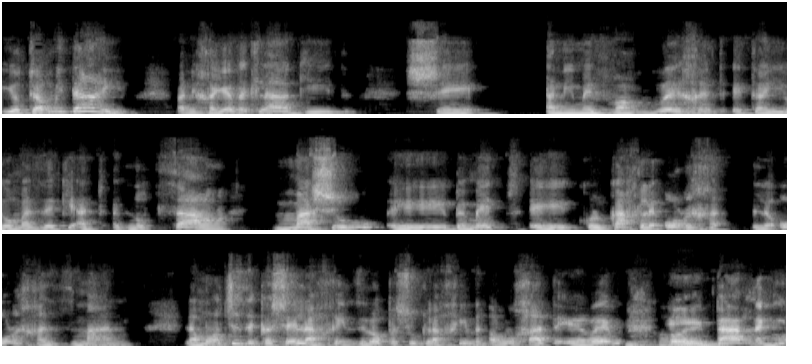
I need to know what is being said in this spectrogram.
יותר מדי. ואני חייבת להגיד שאני מברכת את היום הזה, כי את, נוצר משהו אה, באמת אה, כל כך לאורך, לאורך הזמן, למרות שזה קשה להכין, זה לא פשוט להכין ארוחת ערב, נכון. אה, פעם נגיד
